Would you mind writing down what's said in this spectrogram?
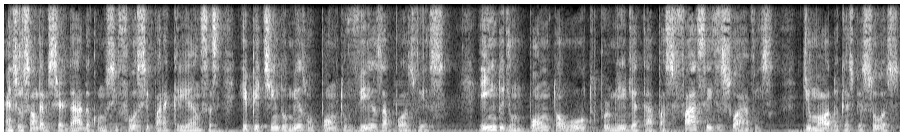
A instrução deve ser dada como se fosse para crianças, repetindo o mesmo ponto vez após vez, indo de um ponto ao outro por meio de etapas fáceis e suaves, de modo que as pessoas,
